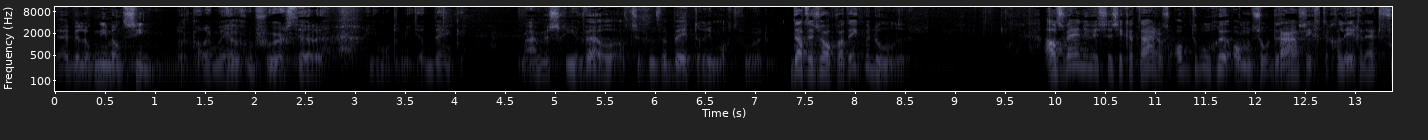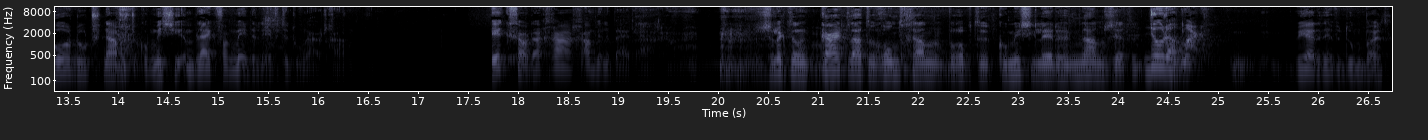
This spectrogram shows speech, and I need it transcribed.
Hij wil ook niemand zien. Dat kan ik me heel goed voorstellen. Je moet er niet aan denken. Maar misschien wel als zich een verbetering mocht voordoen. Dat is ook wat ik bedoelde. Als wij nu eens de secretaris opdroegen om zodra zich de gelegenheid voordoet namens de commissie een blijk van medeleven te doen uitgaan. Ik zou daar graag aan willen bijdragen. Zal ik dan een kaart laten rondgaan waarop de commissieleden hun naam zetten? Doe dat maar. Wil jij dat even doen, Bart?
